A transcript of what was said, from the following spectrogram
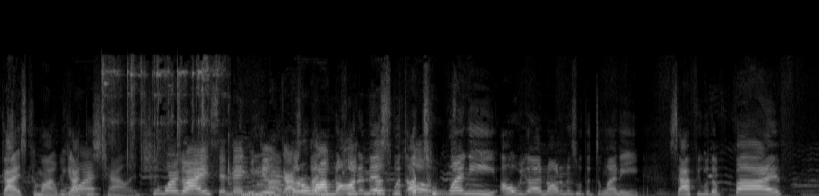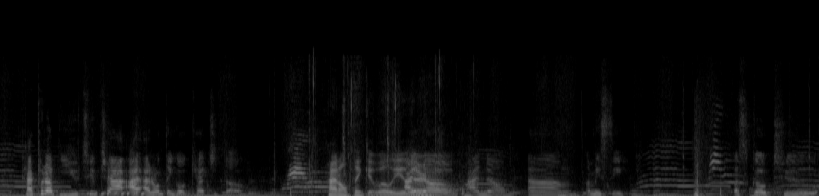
guys, come on, we got more. this challenge. Two more guys, and then We got Little Rock anonymous with closed. a twenty. Oh, we got anonymous with a twenty. Safi with a five. Can I put up YouTube chat? I, I don't think I'll catch it though. I don't think it will either. I know, I know. Um, let me see. Let's go to.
